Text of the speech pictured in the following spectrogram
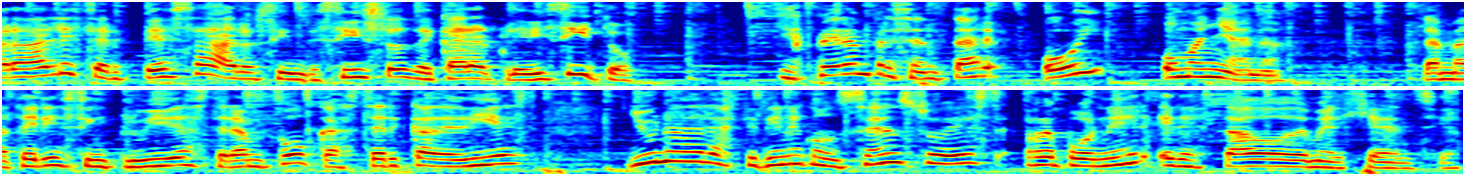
para darle certeza a los indecisos de cara al plebiscito, y esperan presentar hoy o mañana. Las materias incluidas serán pocas, cerca de 10, y una de las que tiene consenso es reponer el estado de emergencia.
